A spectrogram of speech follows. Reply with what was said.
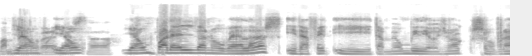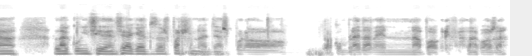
Vam Hi ha un- hi ha un- aquesta... Hi ha un parell de novel·les i, de fet, i també un videojoc sobre la coincidència d'aquests dos personatges, però completament apòcrifa la cosa,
